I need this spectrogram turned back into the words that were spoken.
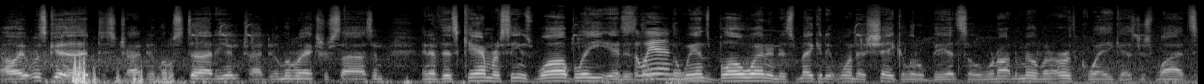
Oh, it was good. Just try to do a little studying, try to do a little exercising. And if this camera seems wobbly, it It's is the wind. the wind's blowing and it's making it want to shake a little bit. So we're not in the middle of an earthquake. That's just why it's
